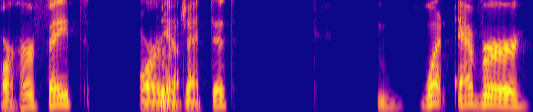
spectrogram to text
or her fate or Yeah. reject it, whatever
